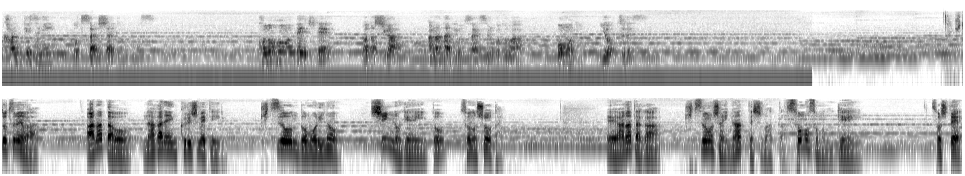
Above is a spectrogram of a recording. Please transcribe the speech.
簡潔にお伝えしたいと思います。このホームページで私があなたにお伝えすることは主に4つです。一つ目は、あなたを長年苦しめている、喫音どもりの真の原因とその正体。えーあなたが喫音者になってしまったそもそもの原因。そして、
